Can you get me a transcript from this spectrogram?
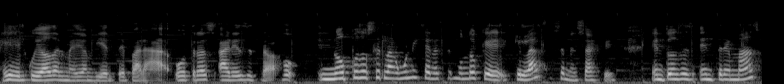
el cuidado del medio ambiente para otras áreas de trabajo, no puedo ser la única en este mundo que, que lanza ese mensaje. Entonces, entre más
